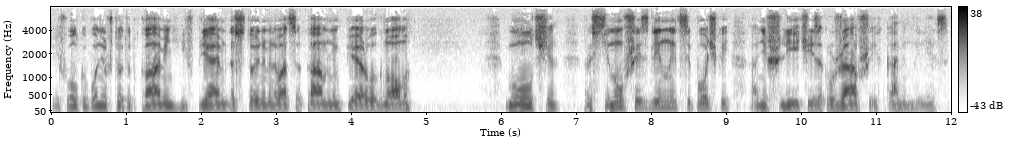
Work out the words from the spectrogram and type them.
И Фолку понял, что этот камень и впрямь достойно именоваться камнем первого гнома. Молча, растянувшись длинной цепочкой, они шли через окружавший их каменный лес.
